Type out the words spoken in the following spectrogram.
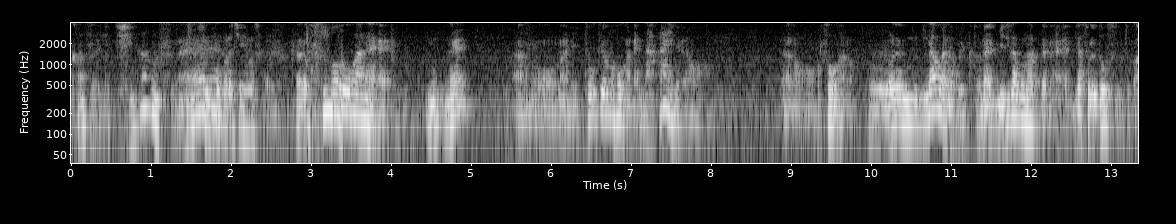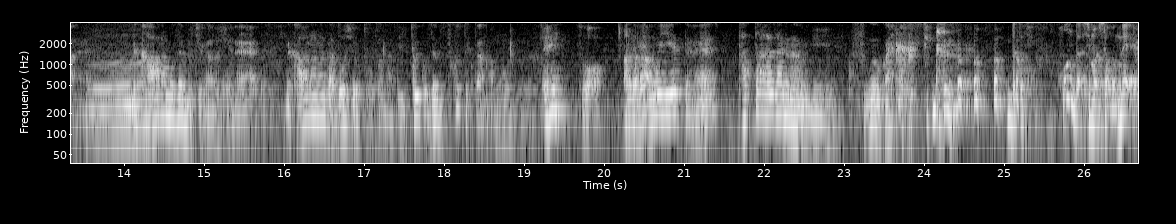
関西と違うんですね。寸法から違いますからね。だから寸法がねねあの何東京の方がね長いのよ。あのそうなの。これ名古屋の方行くとね短くなってねじゃあそれどうするとかね。で瓦も全部違うしね。で瓦なんかどうしようってことになって一個一個全部作っていったんだもん。え？そう。だからあの家ってねたったあれだけなのにすごいお金かかっちゃったの。だって本出しましたもんね。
